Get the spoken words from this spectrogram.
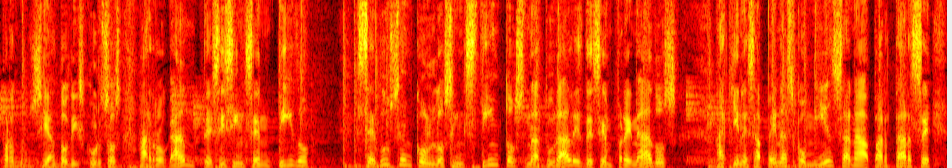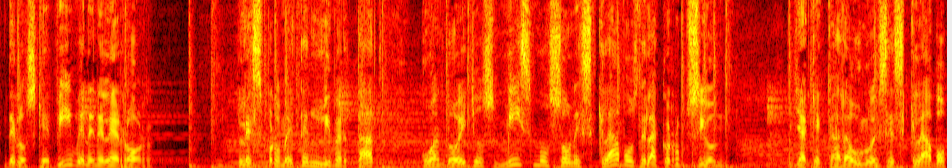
Pronunciando discursos arrogantes y sin sentido, seducen con los instintos naturales desenfrenados a quienes apenas comienzan a apartarse de los que viven en el error les prometen libertad cuando ellos mismos son esclavos de la corrupción, ya que cada uno es esclavo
